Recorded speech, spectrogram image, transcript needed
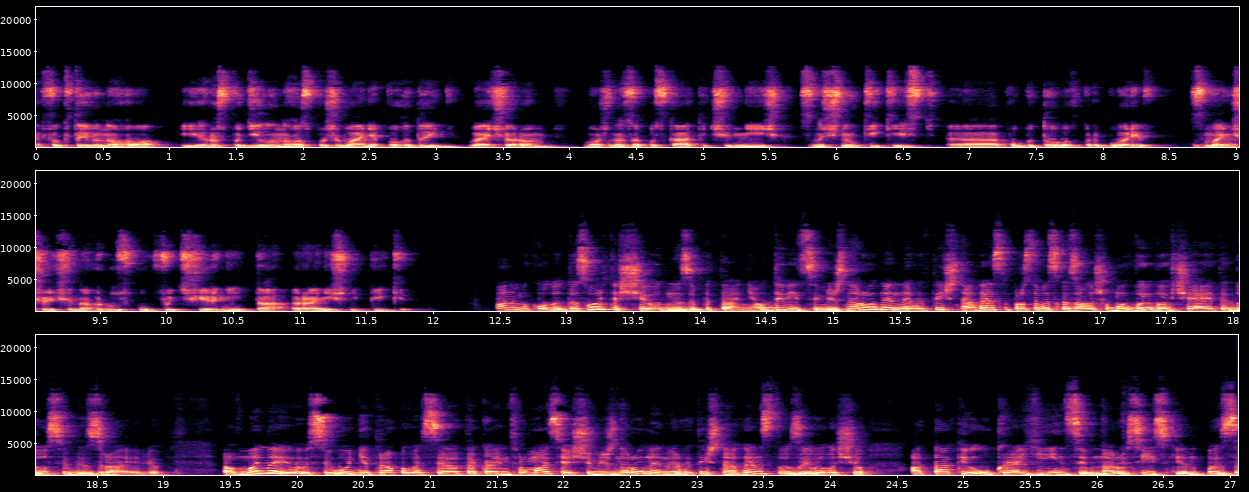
ефективного і розподіленого споживання по годині. Вечором можна запускати чи в ніч значну кількість е, побутових приборів, зменшуючи нагрузку в вечірній та ранішні піки. Пане Миколе, дозвольте ще одне запитання. От дивіться, міжнародне енергетичне агентство. Просто ви сказали, що ви вивчаєте досвід Ізраїлю. А в мене сьогодні трапилася така інформація, що міжнародне енергетичне агентство заявило, що атаки українців на російські НПЗ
